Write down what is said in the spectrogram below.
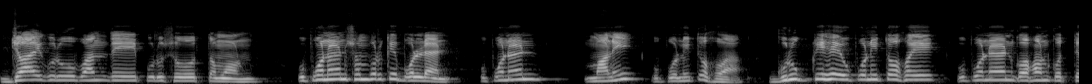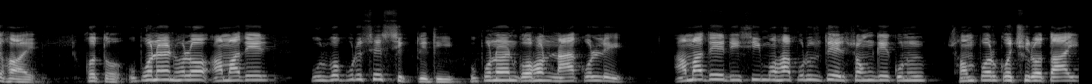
জয় গুরু, বন্দে পুরুষোত্তমন উপনয়ন সম্পর্কে বললেন, উপনয়ন মানে উপনীত হওয়া। গুরুগৃহে উপনীত হয়ে উপনয়ন গ্রহণ করতে হয়। হতো, উপনয়ন হলো আমাদের পূর্বপুরুষের স্বীকৃতি। উপনয়ন গ্রহণ না করলে আমাদের ঋষি মহাপুরুষদের সঙ্গে কোনো সম্পর্ক ছিল তাই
